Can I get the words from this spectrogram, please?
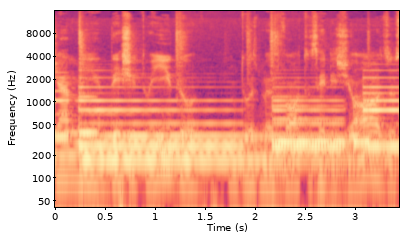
já me destituído dos meus votos religiosos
